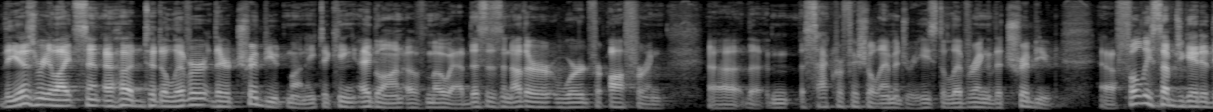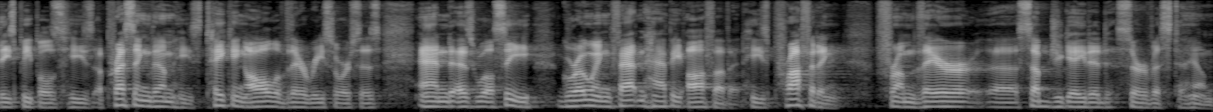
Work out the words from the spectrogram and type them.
the Israelites sent Ehud to deliver their tribute money to King Eglon of Moab. This is another word for offering, uh, the, the sacrificial imagery. He's delivering the tribute uh, fully subjugated these peoples. He's oppressing them, he's taking all of their resources, and as we'll see, growing fat and happy off of it. He's profiting from their uh, subjugated service to him.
